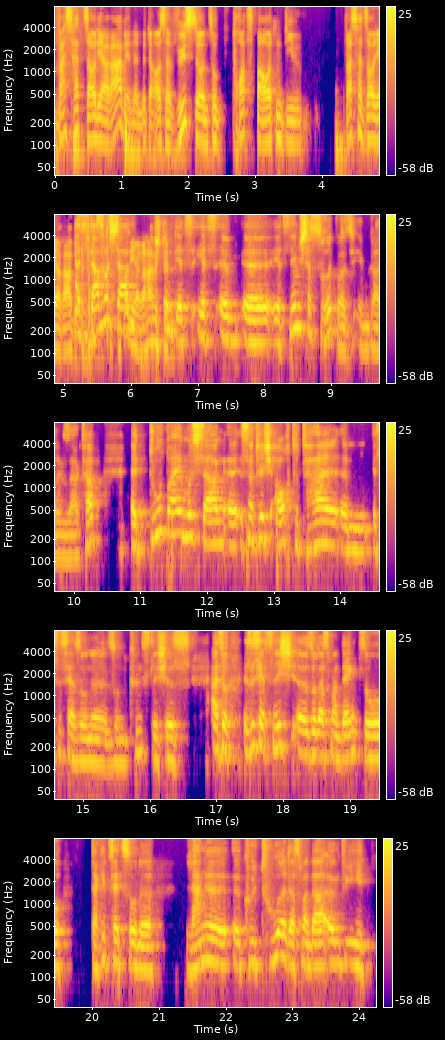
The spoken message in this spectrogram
was hat Saudi-Arabien denn bitte außer Wüste und so Protzbauten, die Was hat Saudi-Arabien? Also da muss ich sagen, stimmt, jetzt, jetzt, äh, äh, jetzt nehme ich das zurück, was ich eben gerade gesagt habe. Äh, Dubai, muss ich sagen, äh, ist natürlich auch total, ähm, es ist ja so eine so ein künstliches, also es ist jetzt nicht äh, so, dass man denkt, so, da gibt's jetzt so eine lange äh, Kultur, dass man da irgendwie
